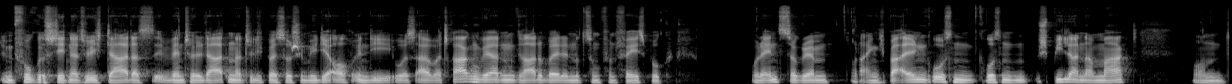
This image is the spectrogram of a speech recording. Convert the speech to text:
Im Fokus steht natürlich da, dass eventuell Daten natürlich bei Social Media auch in die USA übertragen werden, gerade bei der Nutzung von Facebook oder Instagram oder eigentlich bei allen großen, großen Spielern am Markt. Und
